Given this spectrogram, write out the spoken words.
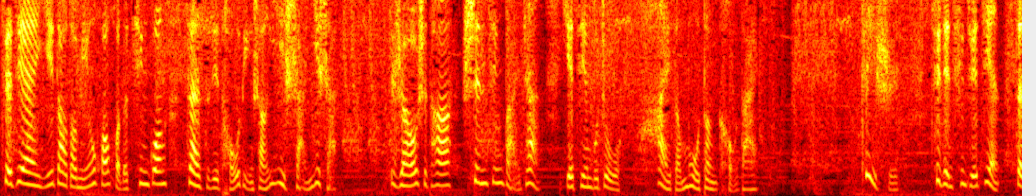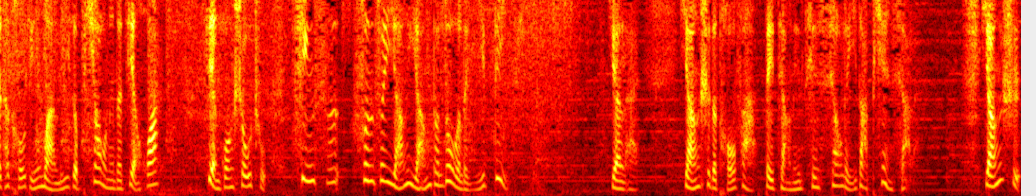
只见一道道明晃晃的青光在自己头顶上一闪一闪，饶是他身经百战，也禁不住害得目瞪口呆。这时。却见青绝剑在他头顶挽了一个漂亮的剑花，剑光收处，青丝纷纷扬扬的落了一地。原来杨氏的头发被蒋灵谦削了一大片下来。杨氏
